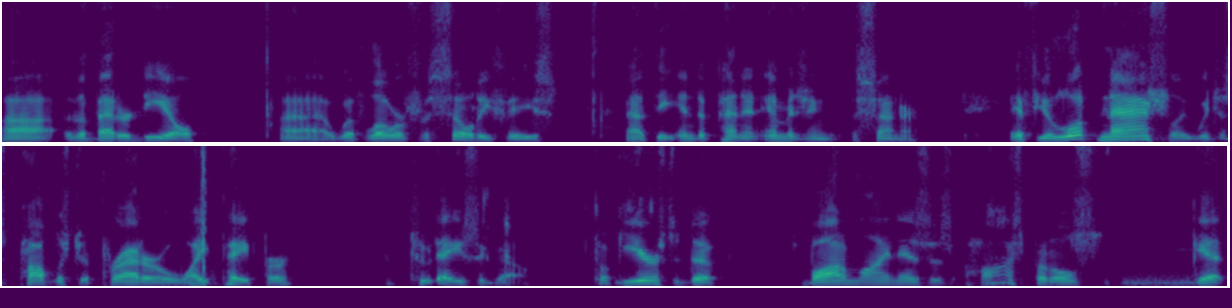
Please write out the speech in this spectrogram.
uh, the better deal uh, with lower facility fees at the Independent Imaging Center. If you look nationally, we just published at Pratter a white paper two days ago. Took years to do. Bottom line is, is hospitals get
